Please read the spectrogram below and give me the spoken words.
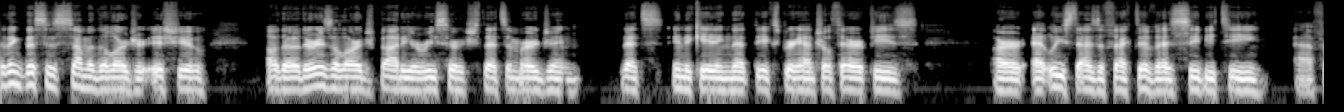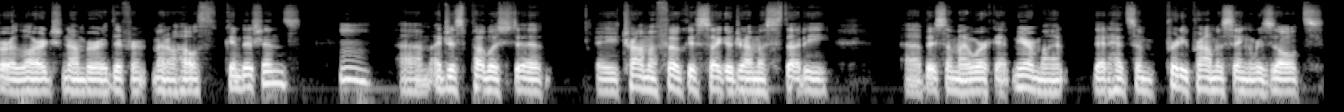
I think this is some of the larger issue, although there is a large body of research that's emerging that's indicating that the experiential therapies are at least as effective as CBT uh, for a large number of different mental health conditions. Mm. Um, I just published a, a trauma focused psychodrama study uh, based on my work at Mirmont that had some pretty promising results,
